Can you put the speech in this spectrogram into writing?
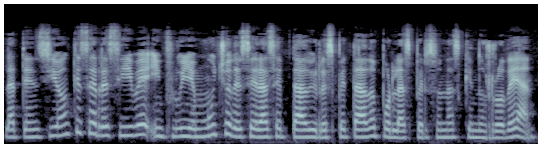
La atención que se recibe influye mucho de ser aceptado y respetado por las personas que nos rodean.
